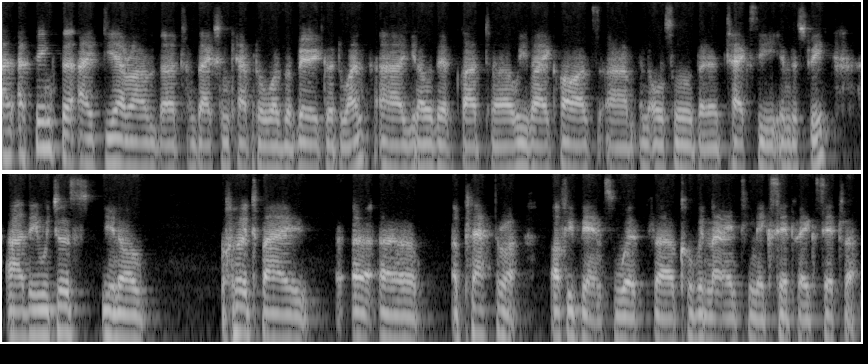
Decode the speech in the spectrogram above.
I think the idea around the transaction capital was a very good one. Uh, you know, they've got uh, cars um, and also the taxi industry. Uh, they were just, you know, hurt by a, a, a plethora of events with uh, COVID-19, etc., etc.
